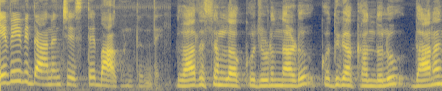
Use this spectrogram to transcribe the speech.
ఏవేవి దానం చేస్తే బాగుంటుంది? ద్వాదశంలో కుజుడున్నాడు కొద్దిగా కందులు దానం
